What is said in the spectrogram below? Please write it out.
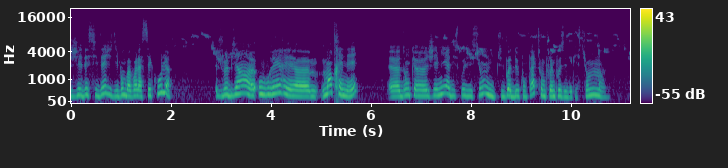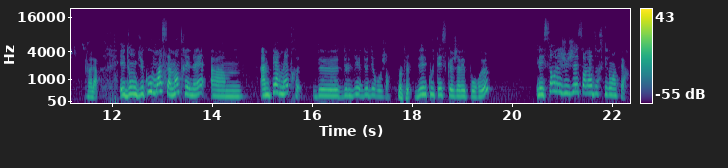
j'ai décidé, j'ai dit, bon, bah voilà, c'est cool. Je veux bien ouvrir et m'entraîner. Donc, j'ai mis à disposition une petite boîte de contact où on pouvait me poser des questions. Voilà. Et donc, du coup, moi, ça m'entraînait à, à me permettre de, de le dire, de dire aux gens, d'écouter ce que j'avais pour eux, mais sans les juger, sans leur dire ce qu'ils ont à faire.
